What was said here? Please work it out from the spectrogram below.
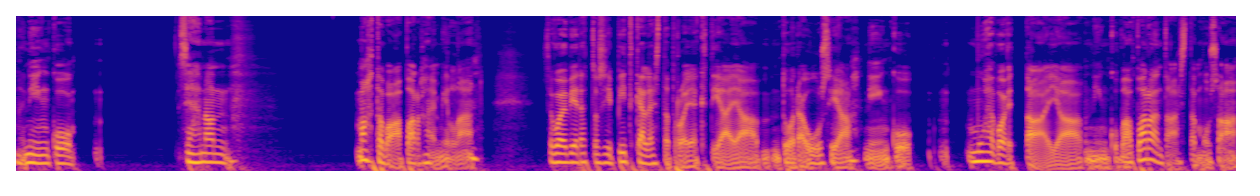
niin kuin, sehän on mahtavaa parhaimmillaan. Se voi viedä tosi pitkälle sitä projektia ja tuoda uusia niin kuin, muhevoittaa ja niin kuin, vaan parantaa sitä musaa.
